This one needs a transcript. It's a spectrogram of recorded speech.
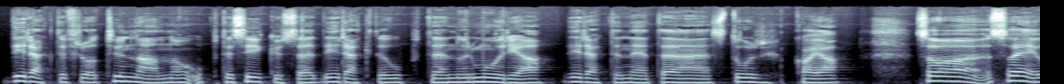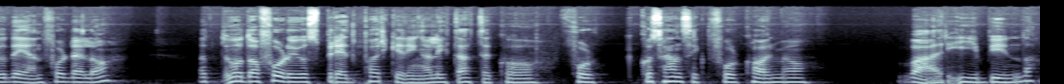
direkte fra tunnelen og opp til sykehuset, direkte opp til Nordmoria, direkte ned til Storkaia, så, så er jo det en fordel òg. Og da får du jo spredd parkeringa litt etter hva folk, hvilken hensikt folk har med å være i byen, da.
